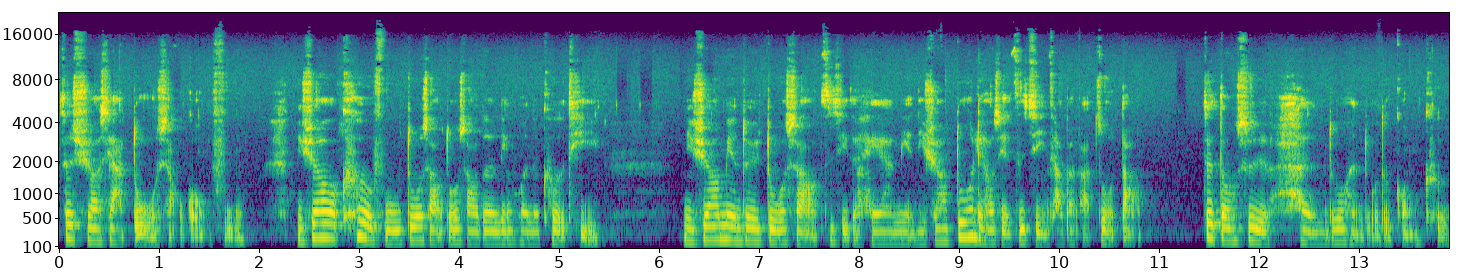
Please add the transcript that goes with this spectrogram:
这需要下多少功夫？你需要克服多少多少的灵魂的课题？你需要面对多少自己的黑暗面？你需要多了解自己，你才有办法做到。这都是很多很多的功课。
